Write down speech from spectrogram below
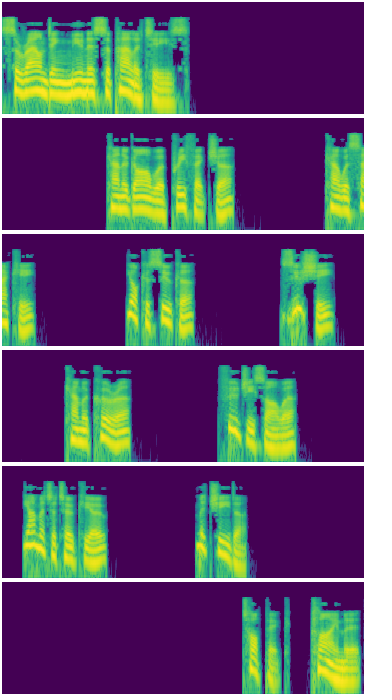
Surrounding municipalities. Kanagawa Prefecture Kawasaki Yokosuka Zushi Kamakura Fujisawa Yamata Tokyo Machida Topic: Climate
